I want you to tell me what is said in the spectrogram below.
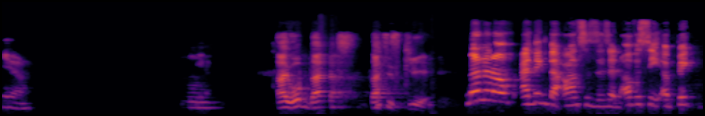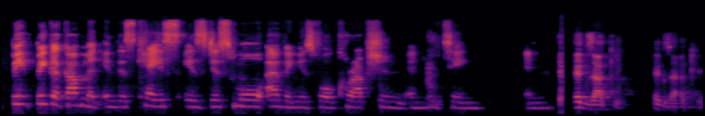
Yeah. Mm. I hope that that is clear. No, no, no. I think the answers is, and obviously a big, big, bigger government in this case is just more avenues for corruption and looting. And exactly, exactly.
